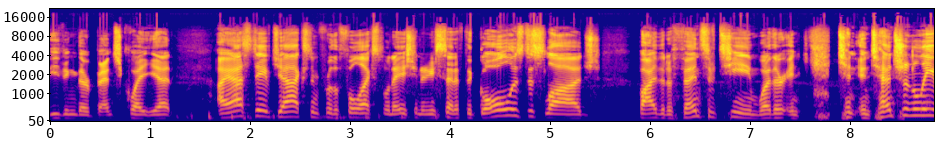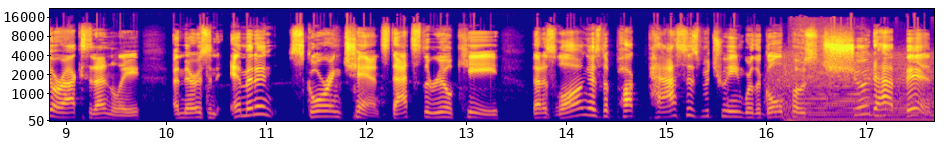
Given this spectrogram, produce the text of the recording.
leaving their bench quite yet. I asked Dave Jackson for the full explanation, and he said if the goal is dislodged by the defensive team, whether in, intentionally or accidentally, and there is an imminent scoring chance, that's the real key. That as long as the puck passes between where the goalpost should have been,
